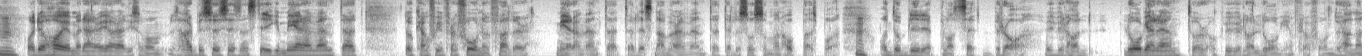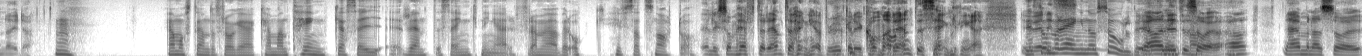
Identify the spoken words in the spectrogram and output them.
Mm. Och det har ju med det här att göra. Liksom om arbetslösheten stiger mer än väntat då kanske inflationen faller mer än väntat eller snabbare än väntat eller så som man hoppas på. Mm. Och då blir det på något sätt bra. Vi vill ha låga räntor och vi vill ha låg inflation. Då är alla nöjda. Mm. Jag måste ändå fråga, kan man tänka sig räntesänkningar framöver och hyfsat snart då? Liksom efter räntehöjningar brukar det komma räntesänkningar. Det är, det är väldigt... som regn och sol. Du ja, vet. lite så. Ja. ja. Nej, men alltså,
